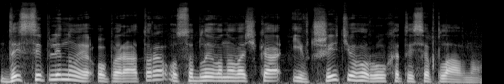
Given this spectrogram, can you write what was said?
дисциплінує оператора, особливо новачка, і вчить його рухатися плавно.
